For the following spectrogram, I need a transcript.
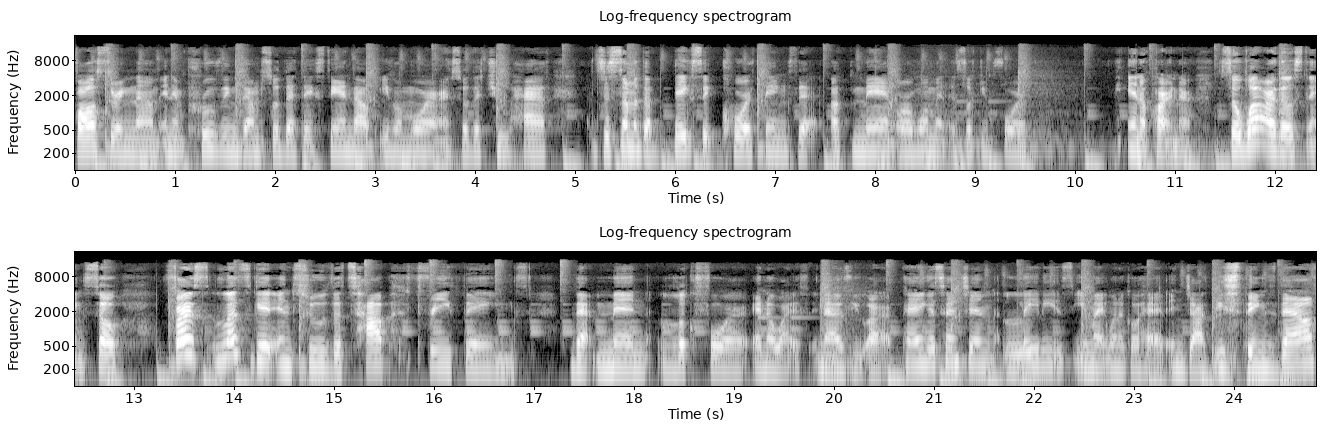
fostering them and improving them so that they stand out even more and so that you have just some of the basic core things that a man or a woman is looking for in a partner. So, what are those things? So, first, let's get into the top three things that men look for in a wife. Now, if you are paying attention, ladies, you might want to go ahead and jot these things down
